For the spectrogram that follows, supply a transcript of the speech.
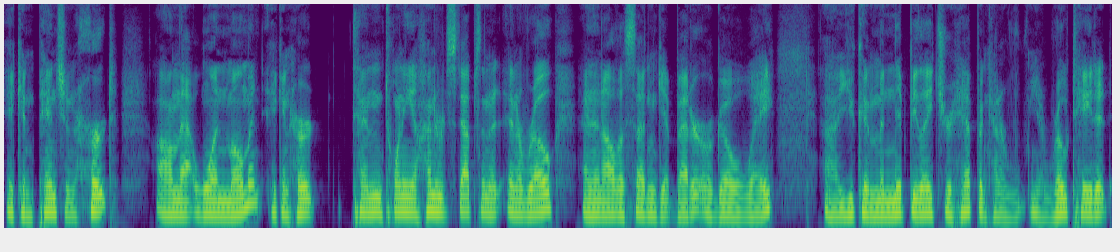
It can pinch and hurt on that one moment. It can hurt 10, 20, 100 steps in a, in a row and then all of a sudden get better or go away. Uh, you can manipulate your hip and kind of you know, rotate it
